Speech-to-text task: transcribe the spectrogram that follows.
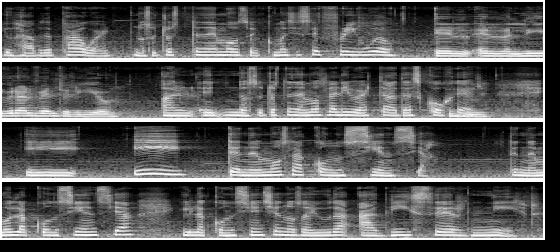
you have the power. Nosotros tenemos, ¿cómo se dice? Free will. El, el libre albedrío. Eh, nosotros tenemos la libertad de escoger. y, y tenemos la conciencia tenemos la conciencia y la conciencia nos ayuda a discernir.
